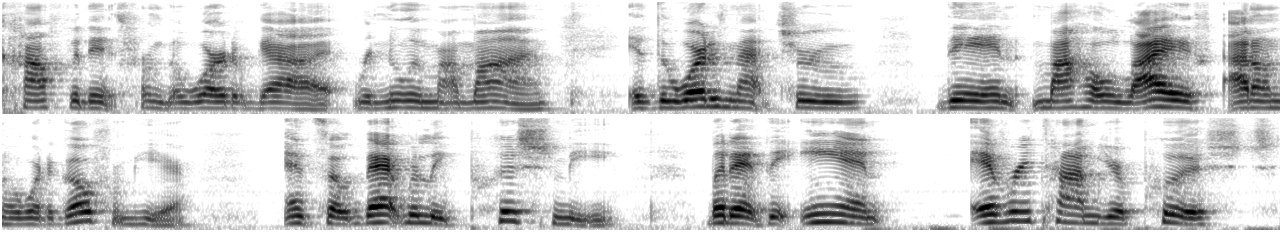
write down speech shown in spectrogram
confidence from the word of God, renewing my mind. If the word is not true, then my whole life, I don't know where to go from here. And so that really pushed me. But at the end, every time you're pushed,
